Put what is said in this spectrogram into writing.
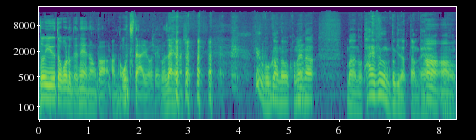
というところでねなんかあの落ちたようでございました 結構僕あのこの間、うん、まあ、あの台風の時だったんで、うんうん、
